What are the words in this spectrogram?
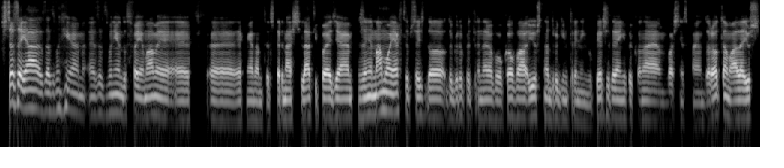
Szczerze, ja zadzwoniłem, e, zadzwoniłem do swojej mamy, e, w, e, jak miałem te 14 lat i powiedziałem, że nie mamo, ja chcę przejść do, do grupy trenera Wołkowa już na drugim treningu. Pierwszy trening wykonałem właśnie z panią Dorotą, ale już,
